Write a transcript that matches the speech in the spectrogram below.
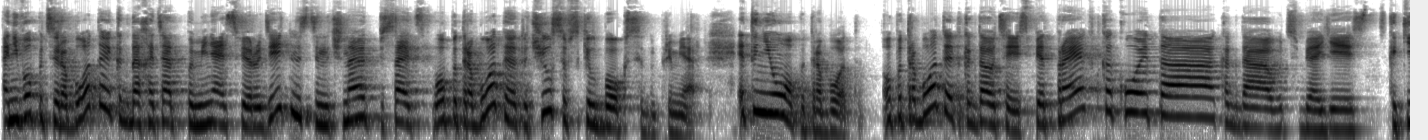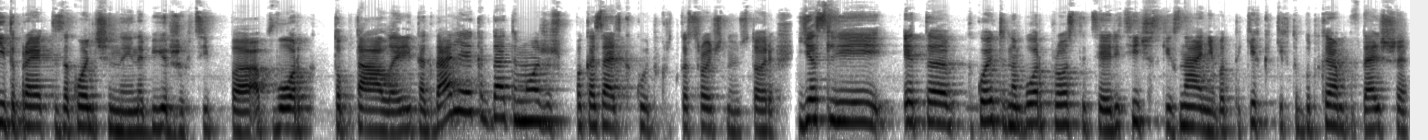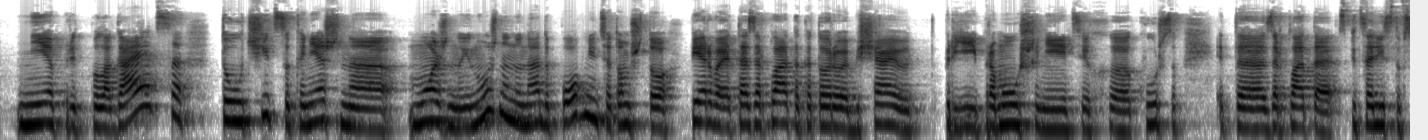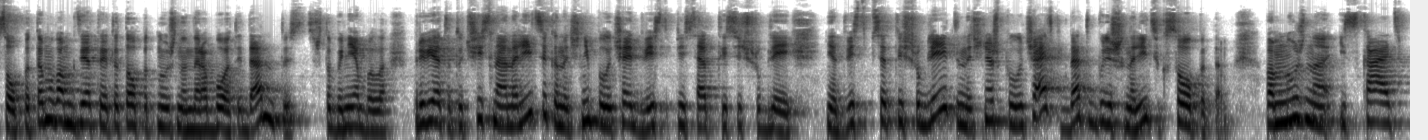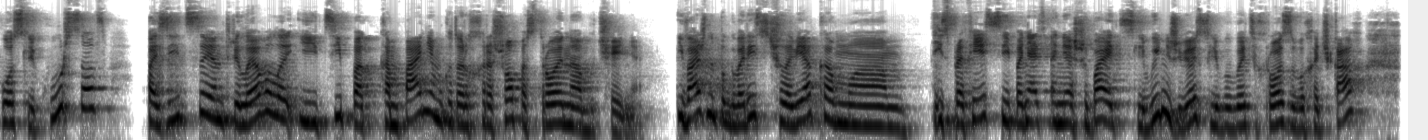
они в опыте работы, когда хотят поменять сферу деятельности, начинают писать опыт работы, отучился в скиллбоксе, например. Это не опыт работы. Опыт работы — это когда у тебя есть спецпроект какой-то, когда у тебя есть какие-то проекты, законченные на биржах типа Upwork, топтала и так далее, когда ты можешь показать какую-то краткосрочную историю. Если это какой-то набор просто теоретических знаний, вот таких каких-то буткемпов дальше не предполагается, то учиться, конечно, можно и нужно, но надо помнить о том, что первое, та зарплата, которую обещают при промоушене этих э, курсов, это зарплата специалистов с опытом, вам где-то этот опыт нужно наработать, да, ну, то есть чтобы не было «Привет, отучись на аналитика, начни получать 250 тысяч рублей». Нет, 250 тысяч рублей ты начнешь получать, когда ты будешь аналитик с опытом. Вам нужно искать после курсов позиции entry-level и идти по компаниям, у которых хорошо построено обучение. И важно поговорить с человеком, э, из профессии, понять, а не ошибаетесь ли вы, не живете ли вы в этих розовых очках,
